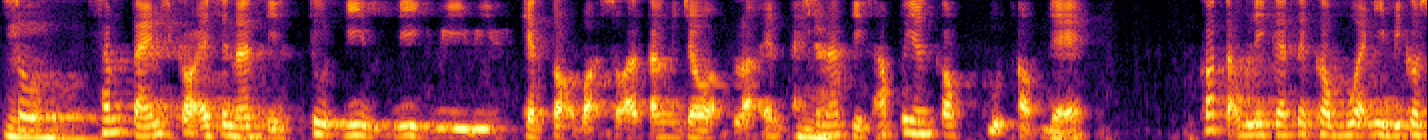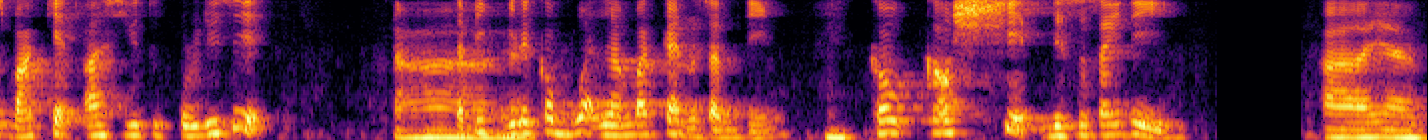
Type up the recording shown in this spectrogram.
So Hmm. sometimes kau as an artist tu ni, ni we, we can talk about soal tanggungjawab pula. And as an Yeah. artist, apa yang kau put out there, kau tak boleh kata kau buat ni because market ask you to produce it. Ah, Tapi bila kau buat lambakan on something, Hmm. kau kau shape the society, ah, ya,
